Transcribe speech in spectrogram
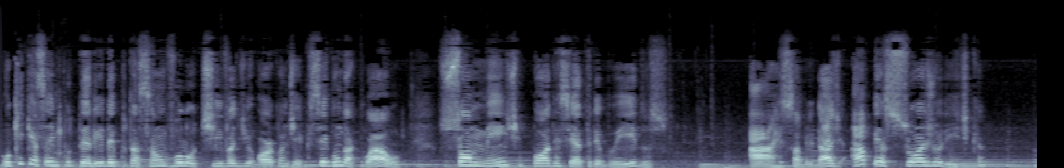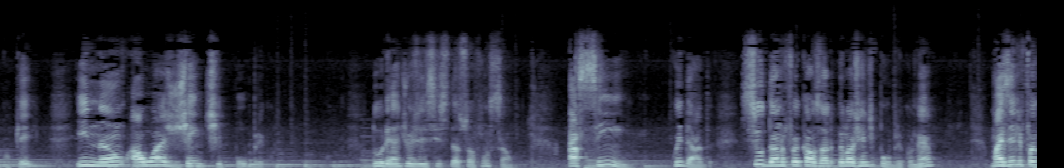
O que, que é essa teoria da imputação volitiva de Orton Dierck? Segundo a qual somente podem ser atribuídos a responsabilidade à pessoa jurídica, ok? E não ao agente público durante o exercício da sua função. Assim, cuidado, se o dano foi causado pelo agente público, né? Mas ele foi,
